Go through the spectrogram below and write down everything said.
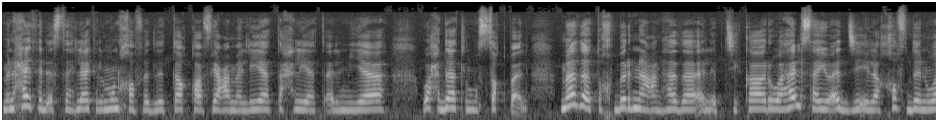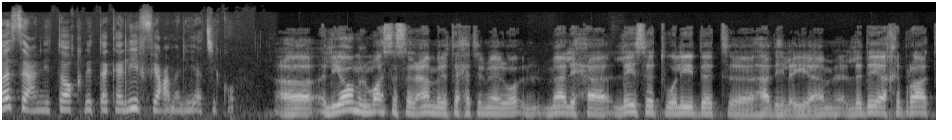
من حيث الاستهلاك المنخفض للطاقة في عمليات تحلية المياه وحدات المستقبل. ماذا تخبرنا عن هذا الابتكار؟ وهل سيؤدي إلى خفض واسع نطاق للتكاليف في عملياتكم؟ آه اليوم المؤسسة العامة المياه المالحة ليست وليدة آه هذه الأيام. لديها خبرات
